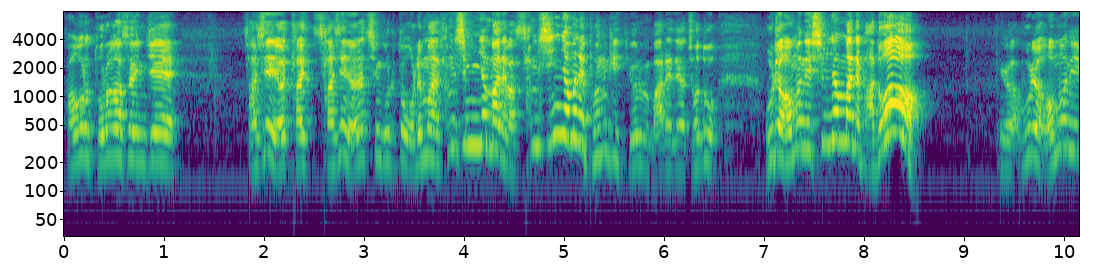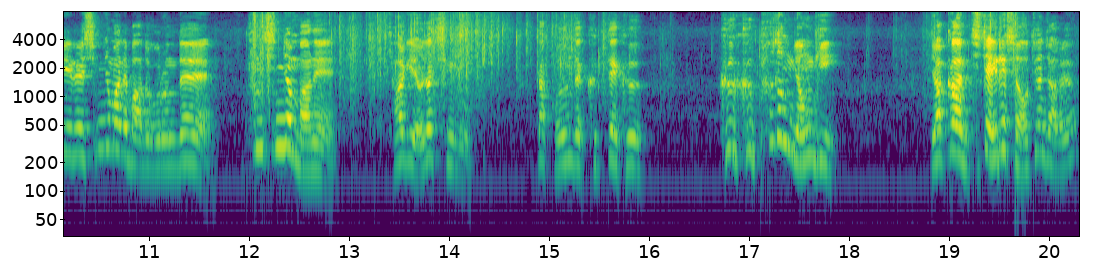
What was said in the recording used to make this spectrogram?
과거로 돌아가서 이제 자신의 여, 다, 자신의 여자친구를 또 오랜만에 30년 만에 봤어 30년 만에 보는 게 여러분 말해야 돼요 저도 우리 어머니 10년 만에 봐도 그러니까 우리 어머니를 10년 만에 봐도 그런데 30년 만에 자기 여자친구 딱 보는데 그때 그 그, 그 표정 연기 약간 진짜 이랬어요 어떻게 하는지 알아요?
